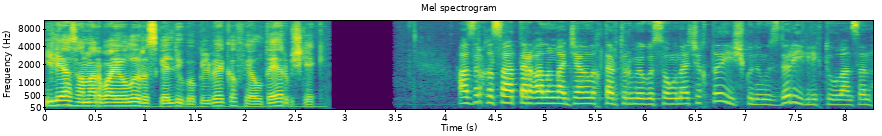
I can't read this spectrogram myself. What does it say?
Ильяс анарбай уулу рыскелди көкүлбеков лтр бишкек. Азыркы сааттарга алынган жаңылыктар түрмөгү соңуна чыкты. Иш күнүңүздөр ийгиликтүү улансын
